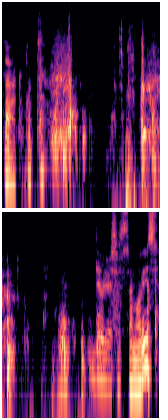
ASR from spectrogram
Так, тут. Дивлюся саморіз.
